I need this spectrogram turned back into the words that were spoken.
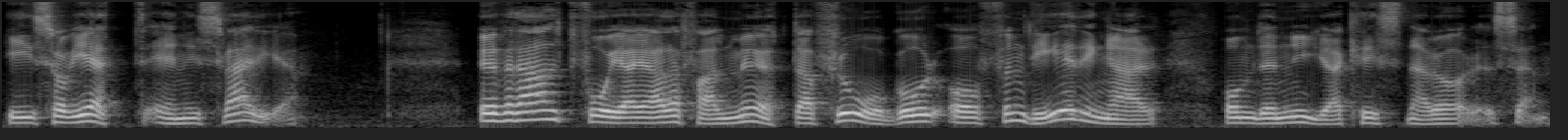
i Sovjet än i Sverige. Överallt får jag i alla fall möta frågor och funderingar om den nya kristna rörelsen.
